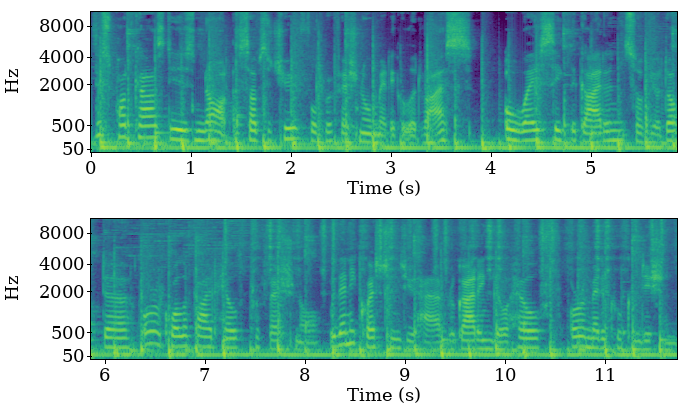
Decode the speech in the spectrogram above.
This podcast is not a substitute for professional medical advice. Always seek the guidance of your doctor or a qualified health professional with any questions you have regarding your health or a medical condition.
